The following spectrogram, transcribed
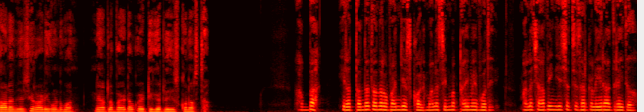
తాళం చేసి రెడీగా ఉండు మనం నేను అట్లా బయటకు పోయి టికెట్లు తీసుకొని వస్తా. అబ్బా ఈరోజు తొందర తొందరగా పని చేసుకోవాలి. మళ్ళీ సినిమాకి టైం అయిపోతుంది. మళ్ళీ షాపింగ్ చేసి వచ్చేసరికి ఏ రాత్రి అవుతుందో.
